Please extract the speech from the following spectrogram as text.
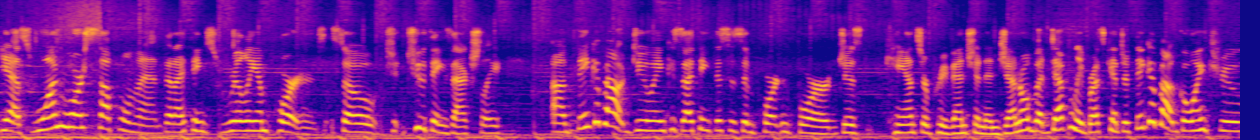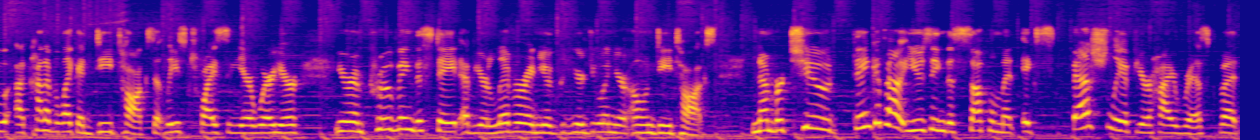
Yes, one more supplement that I think is really important. So, t- two things actually. Um, think about doing because I think this is important for just cancer prevention in general, but definitely breast cancer. Think about going through a kind of like a detox at least twice a year, where you're you're improving the state of your liver and you're you're doing your own detox. Number two, think about using the supplement, especially if you're high risk, but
